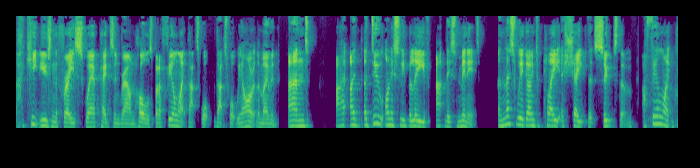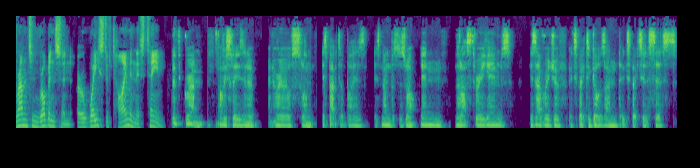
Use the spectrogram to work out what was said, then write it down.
I keep using the phrase square pegs and round holes, but I feel like that's what that's what we are at the moment. And I, I, I do honestly believe at this minute, unless we're going to play a shape that suits them, I feel like Grant and Robinson are a waste of time in this team. With Grant, obviously he's in a in a real slump. It's backed up by his, his numbers as well. In the last three games, his average of expected goals and expected assists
